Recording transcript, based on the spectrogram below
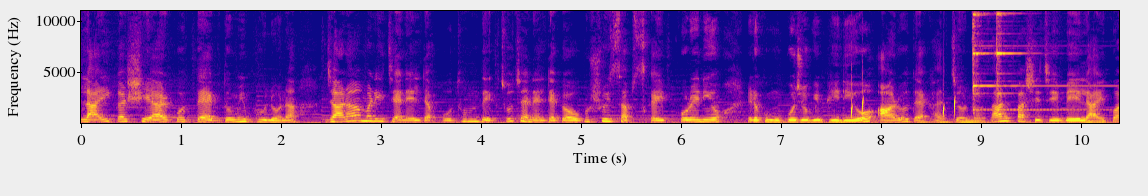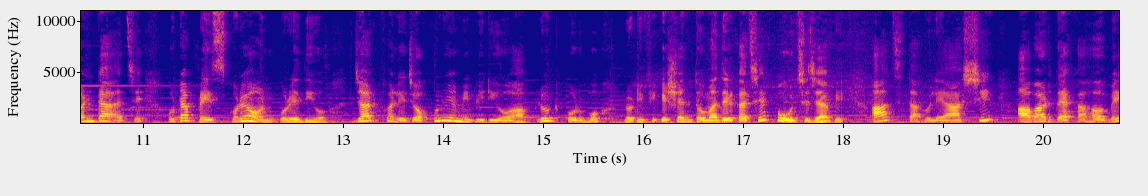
লাইক আর শেয়ার করতে একদমই ভুলো না। যারা আমার এই চ্যানেলটা প্রথম দেখছ চ্যানেলটাকে অবশ্যই সাবস্ক্রাইব করে নিও। এরকম উপযোগী ভিডিও আরও দেখার জন্য। তার পাশে যে বেল আইকনটা আছে, ওটা প্রেস করে অন করে দিও। যার ফলে যখনই আমি ভিডিও আপলোড করব নোটিফিকেশন তোমাদের কাছে পৌঁছে যাবে। আজ তাহলে আসি আবার দেখা হবে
